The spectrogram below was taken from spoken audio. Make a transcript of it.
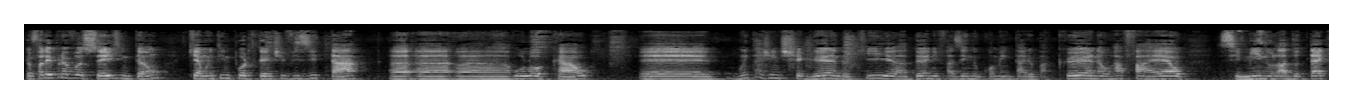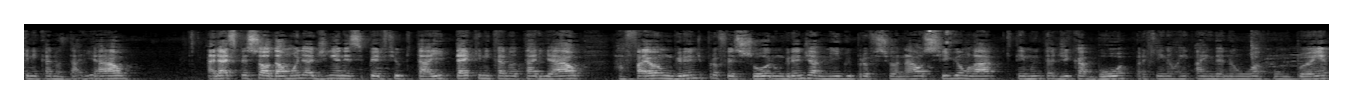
Eu falei para vocês então que é muito importante visitar uh, uh, uh, o local. É, muita gente chegando aqui, a Dani fazendo um comentário bacana, o Rafael Simino lá do Técnica Notarial. Aliás, pessoal, dá uma olhadinha nesse perfil que está aí, Técnica Notarial. Rafael é um grande professor, um grande amigo e profissional. Sigam lá, que tem muita dica boa para quem não, ainda não o acompanha.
